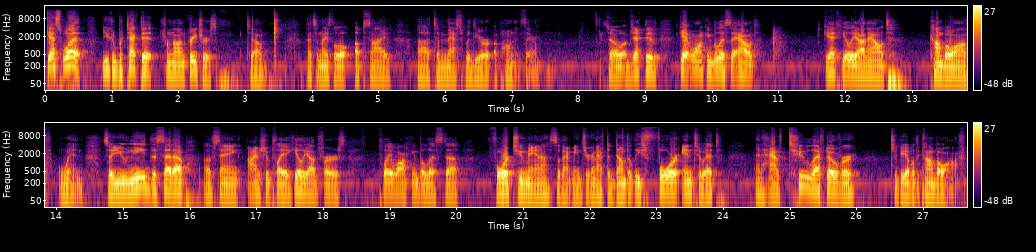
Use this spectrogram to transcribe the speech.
guess what? You can protect it from non-creatures. So that's a nice little upside uh, to mess with your opponents there. So objective, get Walking Ballista out, get Heliod out, combo off, win. So you need the setup of saying, I should play a Heliod first, play Walking Ballista for two mana. So that means you're going to have to dump at least four into it and have two left over to be able to combo off.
